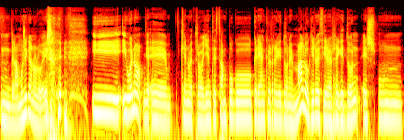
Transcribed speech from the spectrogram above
mm, de la música no lo es. y, y bueno, eh, que nuestros oyentes tampoco crean que el reggaetón es malo. Quiero decir, el reggaetón es un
